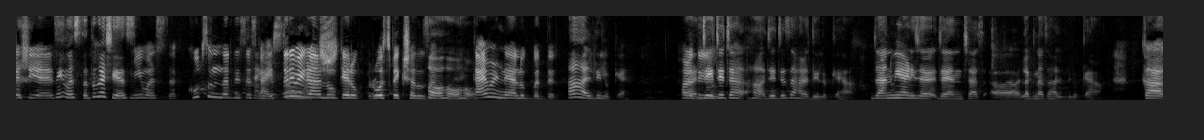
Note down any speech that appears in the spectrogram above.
कशी आहेस? मी मस्त. तू कशी आहेस? मी मस्त. खूप सुंदर you काहीतरी वेगळा. लुक आहे रोजपेक्षा हो तुझा. हो हो काय म्हणणं या लुकबद्दल? हा हळदी लुक आहे. हळदी जे look. जेचा हा जे जेचा हळदी लुक आहे हा. जान्हवी आणि जय जयंतच्या अं, लग्नाचा हळदी लुक आहे हा. का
